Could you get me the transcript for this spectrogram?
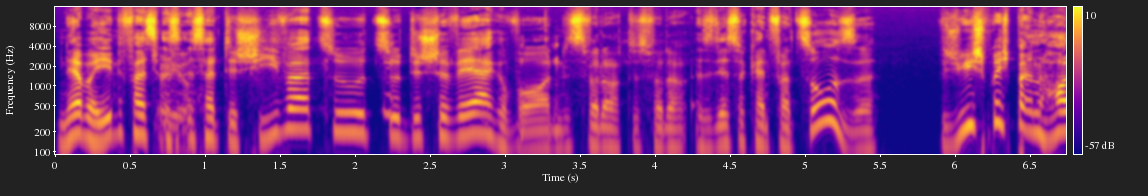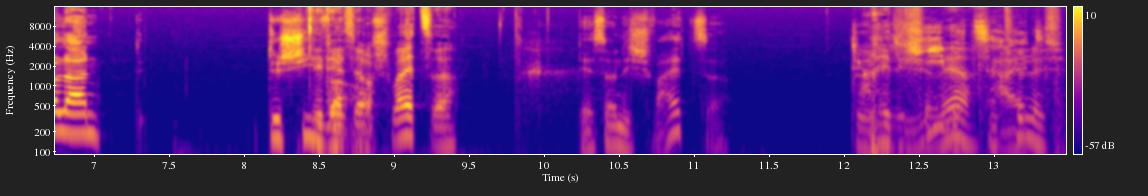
Nee, aber jedenfalls ist, ist halt de Shiva zu, zu de Chever geworden. Das war doch, das war doch, also der ist doch kein Franzose. Wie, spricht man in Holland de Shiva? Nee, der ist ja auch? Schweizer. der ist doch nicht Schweizer. Du Ach, die liebe Chever, Zeit. natürlich.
